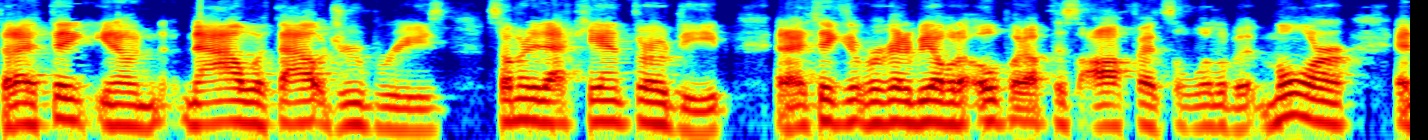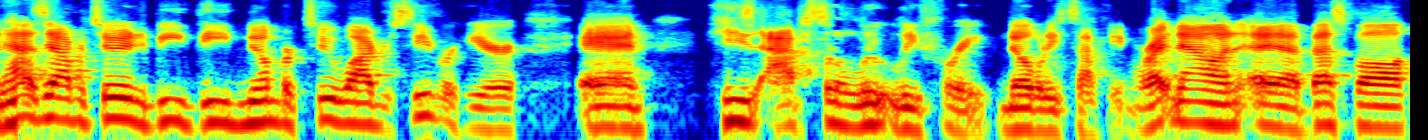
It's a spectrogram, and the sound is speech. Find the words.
that I think, you know, now without Drew Brees, somebody that can throw deep. And I think that we're going to be able to open up this offense a little bit more and has the opportunity to be the number two wide receiver here. And he's absolutely free. Nobody's tucking right now in uh, best ball.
